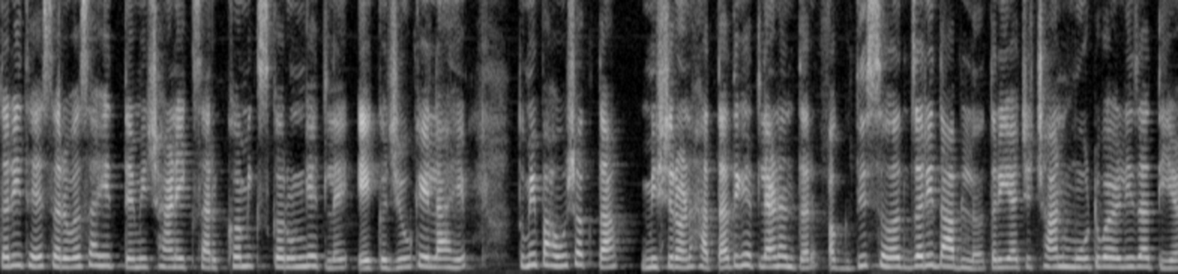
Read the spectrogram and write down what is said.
तर इथे सर्व साहित्य मी छान एकसारखं मिक्स करून घेतले एकजीव केला आहे. तुम्ही पाहू शकता मिश्रण हातात घेतल्यानंतर अगदी सहज जरी दाबलं तरी याची छान मूठ वळली जाते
